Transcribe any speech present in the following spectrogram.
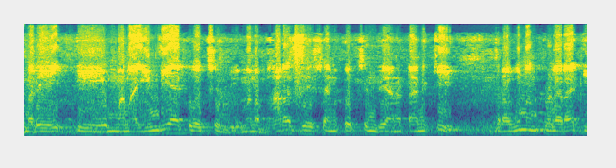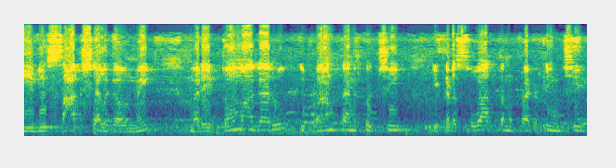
మరి ఈ మన ఇండియాకి వచ్చింది మన భారతదేశానికి వచ్చింది అనటానికి ప్రభునంతులరా ఇవి సాక్ష్యాలుగా ఉన్నాయి. మరి తోమా గారు ఈ ప్రాంతానికి వచ్చి ఇక్కడ సువార్తను ప్రకటించి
